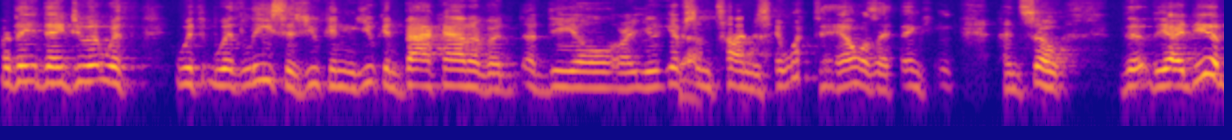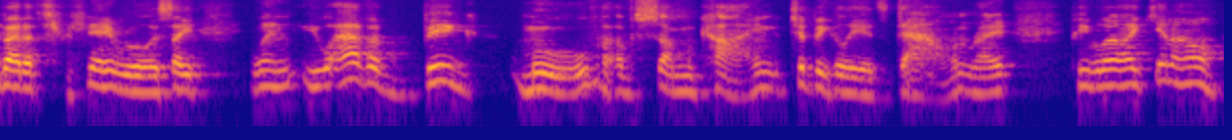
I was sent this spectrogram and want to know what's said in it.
but they, they do it with with with leases. You can you can back out of a, a deal, or you give yeah. some time to say, "What the hell was I thinking?" And so the the idea about a three day rule is say when you have a big move of some kind, typically it's down, right? People are like, you know,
